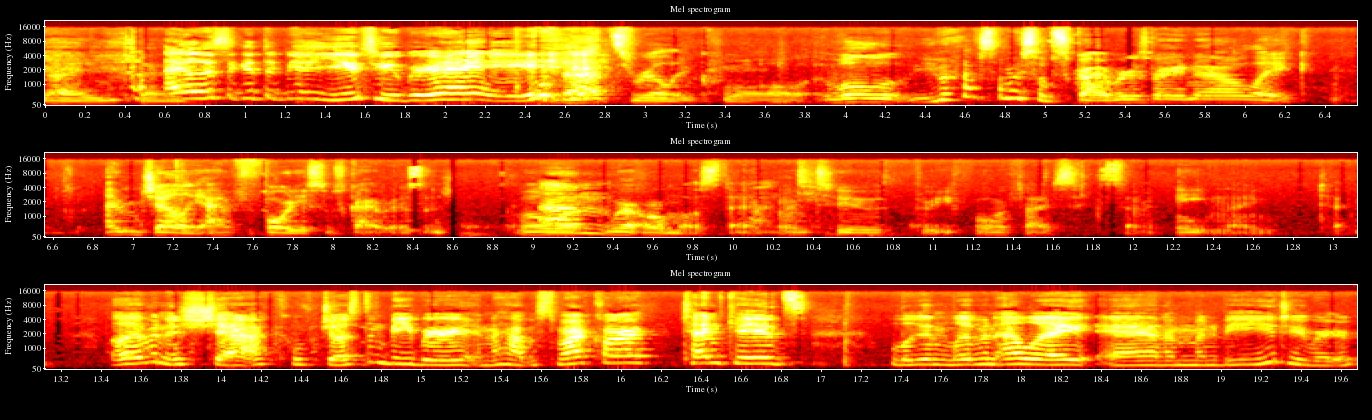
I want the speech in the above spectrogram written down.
nine, ten. I also get to be a YouTuber. Hey. That's really cool. Well, you have so many subscribers right now. Like, I'm jelly. I have 40 subscribers. Well, we're- Um, we're almost at one, one, two, three, four, five, six, seven, eight, nine, ten. I live in a shack with Justin Bieber, and I have a smart car, ten kids, live in live in LA, and I'm gonna be a YouTuber.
